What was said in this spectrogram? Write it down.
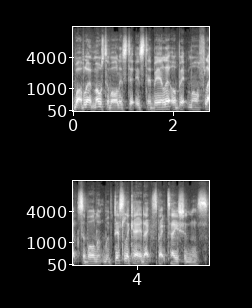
what I've learned most of all is to is to be a little bit more flexible with dislocated expectations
